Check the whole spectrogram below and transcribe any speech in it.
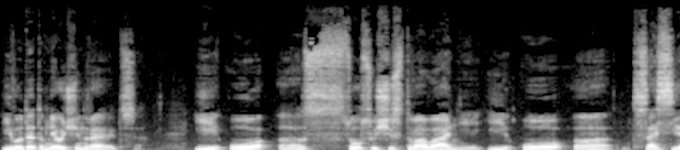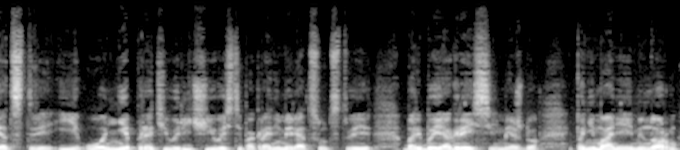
И вот это мне очень нравится и о э, сосуществовании, и о э, соседстве, и о непротиворечивости, по крайней мере, отсутствии борьбы и агрессии между пониманиями норм,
